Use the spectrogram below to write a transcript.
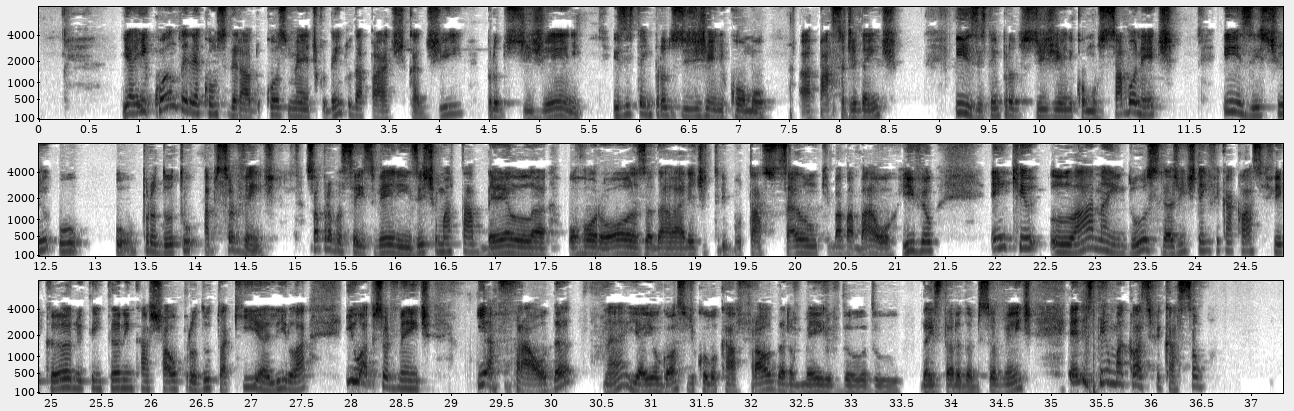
E aí, quando ele é considerado cosmético dentro da prática de produtos de higiene, existem produtos de higiene como a pasta de dente, existem produtos de higiene como sabonete, e existe o, o produto absorvente. Só para vocês verem, existe uma tabela horrorosa da área de tributação, que bababá, horrível, em que lá na indústria a gente tem que ficar classificando e tentando encaixar o produto aqui, ali, lá, e o absorvente e a fralda, né? E aí eu gosto de colocar a fralda no meio do, do da história do absorvente. Eles têm uma classificação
